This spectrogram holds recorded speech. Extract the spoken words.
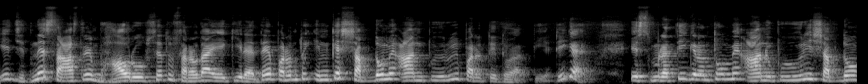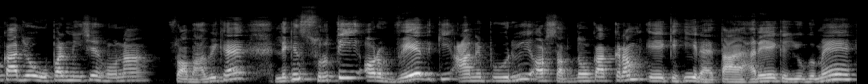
ये जितने शास्त्र हैं, भाव रूप से तो सर्वदा एक ही रहते हैं, परंतु इनके शब्दों में आनपूर्वी परिवर्तित हो जाती है, ठीक है? स्मृति ग्रंथों में आनुपूर्वी शब्दों का जो ऊपर नीचे होना स्वाभाविक है, लेकिन श्रुति और वेद की आनुपूर्वी और शब्दों का क्रम एक ही रहता है हरेक युग में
